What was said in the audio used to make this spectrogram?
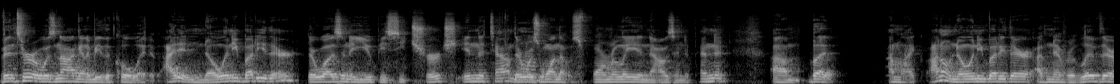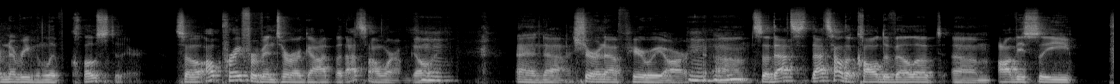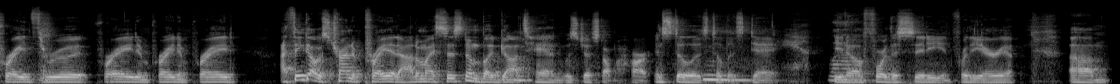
Ventura was not going to be the cool way to. I didn't know anybody there. There wasn't a UPC church in the town. There was one that was formerly and now is independent. Um, but I'm like, I don't know anybody there. I've never lived there. I've never even lived close to there. So I'll pray for Ventura, God, but that's not where I'm going. And uh, sure enough, here we are. Um, so that's that's how the call developed. Um, obviously, prayed through it, prayed and prayed and prayed. I think I was trying to pray it out of my system, but God's hand was just on my heart and still is till this day, you know, for the city and for the area. Um,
